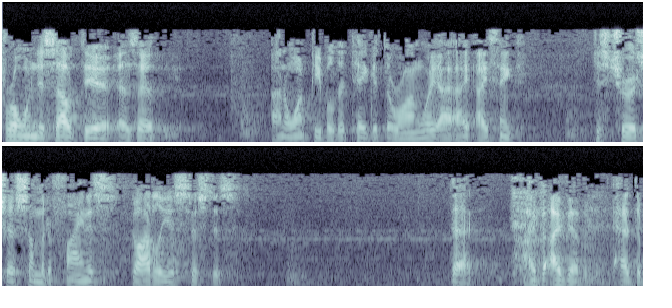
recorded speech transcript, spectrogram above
throwing this out there as a, I don't want people to take it the wrong way. I, I, I think this church has some of the finest, godliest sisters that I've, I've ever had the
